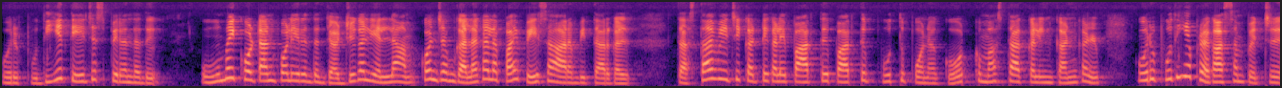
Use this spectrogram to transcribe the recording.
ஒரு புதிய தேஜஸ் பிறந்தது. ஊமை கோட்டான் போல் இருந்த ஜட்ஜுகள் எல்லாம் கொஞ்சம் கலகலப்பாய் பேச ஆரம்பித்தார்கள். தஸ்தாவேஜி கட்டுகளை பார்த்து பார்த்து பூத்து போன கோட் குமாஸ்தாக்களின் கண்கள் ஒரு புதிய பிரகாசம் பெற்று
